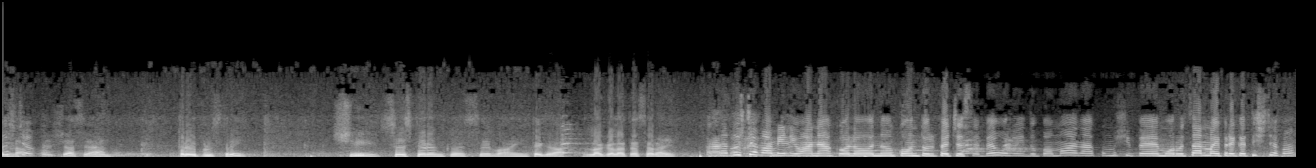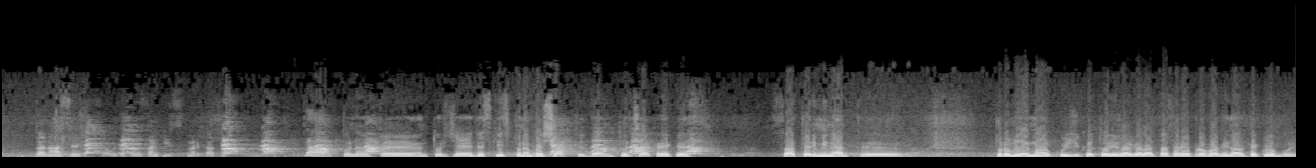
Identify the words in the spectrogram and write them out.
semnat ceva. pe 6 ani, 3 plus 3, și să sperăm că se va integra la Galatasaray. Ați adus ceva milioane acolo în contul PCSB-ului după Man, acum și pe Moruțan mai pregătiți ceva? Tănase și se aude că nu s-a închis mercatul. Da, până pe, în Turcia e deschis până pe 7, dar în Turcia cred că s-a terminat uh, problema cu jucătorii la Galatasaray, probabil alte cluburi,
